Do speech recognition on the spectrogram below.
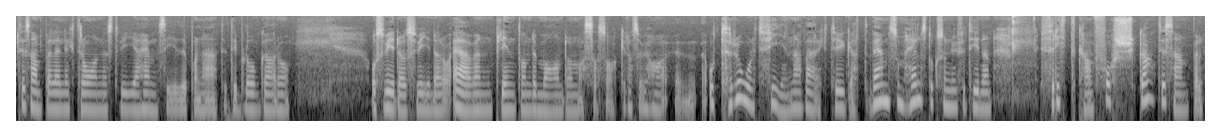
Till exempel elektroniskt via hemsidor på nätet, i bloggar och, och så vidare och så vidare. Och även print on demand och en massa saker. Alltså vi har eh, otroligt fina verktyg att vem som helst också nu för tiden fritt kan forska till exempel.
